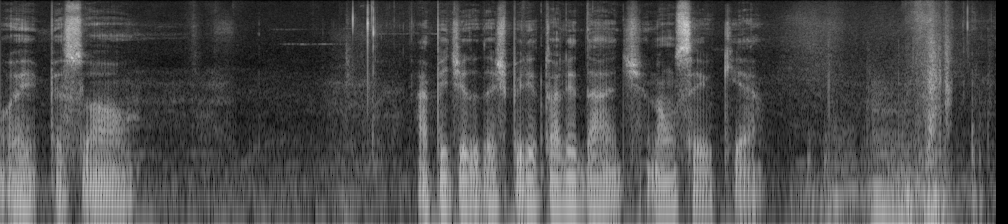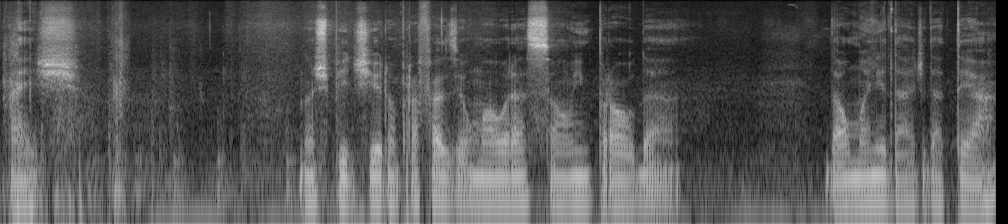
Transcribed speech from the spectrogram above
Oi, pessoal. A pedido da espiritualidade, não sei o que é, mas nos pediram para fazer uma oração em prol da, da humanidade da Terra,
